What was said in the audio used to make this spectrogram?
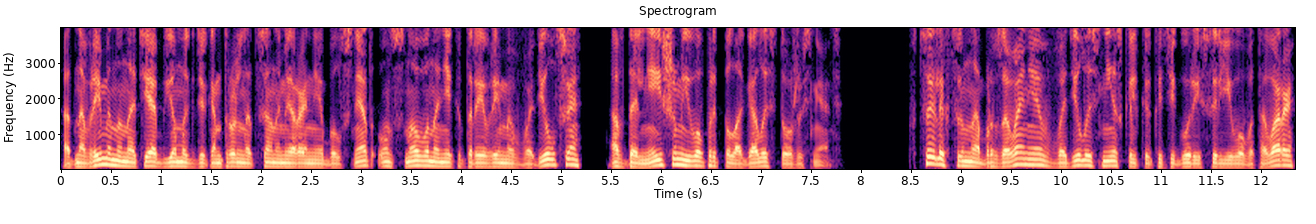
Одновременно на те объемы, где контроль над ценами ранее был снят, он снова на некоторое время вводился, а в дальнейшем его предполагалось тоже снять. В целях ценообразования вводилось несколько категорий сырьевого товара,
